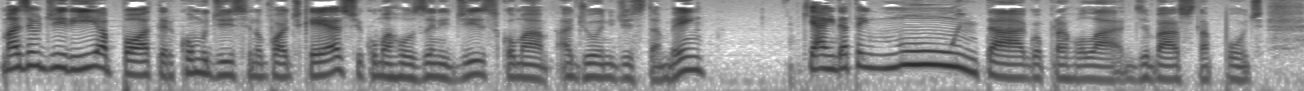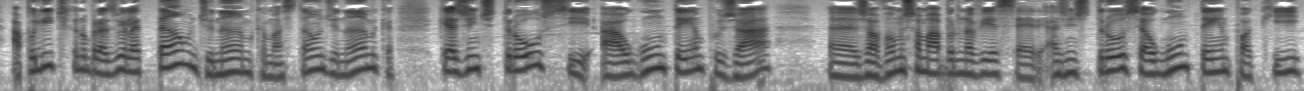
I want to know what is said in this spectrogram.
Mas eu diria, Potter, como disse no podcast, como a Rosane disse, como a, a Johnny disse também, que ainda tem muita água para rolar debaixo da ponte. A política no Brasil é tão dinâmica, mas tão dinâmica, que a gente trouxe há algum tempo já, eh, já vamos chamar a Bruna Viessere, a gente trouxe há algum tempo aqui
